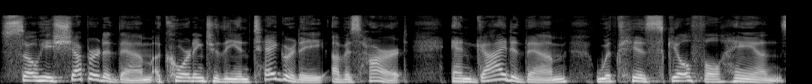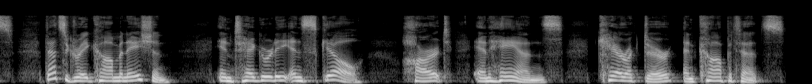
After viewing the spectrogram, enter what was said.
So he shepherded them according to the integrity of his heart and guided them with his skillful hands. That's a great combination. Integrity and skill heart, and hands, character, and competence.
